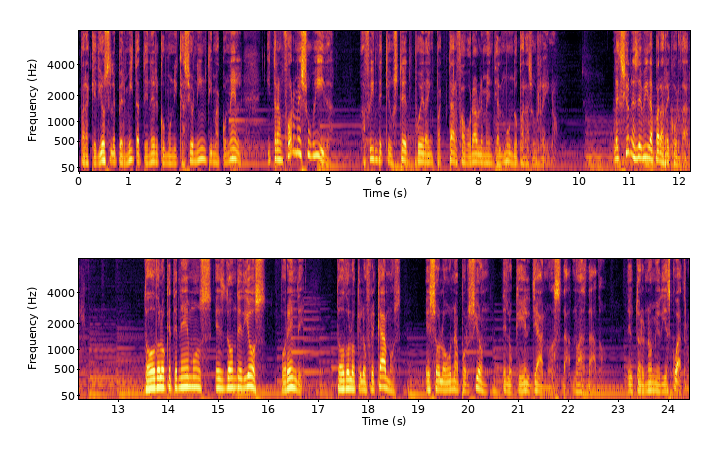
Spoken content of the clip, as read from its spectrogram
para que Dios le permita tener comunicación íntima con Él y transforme su vida a fin de que usted pueda impactar favorablemente al mundo para su reino. Lecciones de vida para recordar. Todo lo que tenemos es don de Dios, por ende, todo lo que le ofrecamos es solo una porción de lo que Él ya nos, ha dado. Deuteronomio 10.4.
